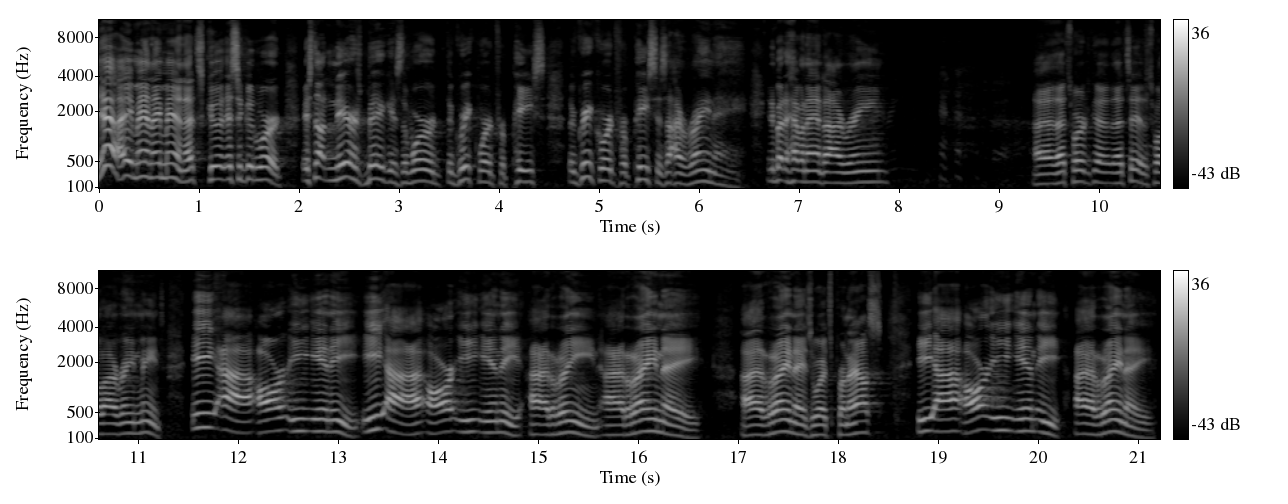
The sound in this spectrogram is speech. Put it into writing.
Yeah, amen, amen. That's good. It's a good word. It's not near as big as the word, the Greek word for peace. The Greek word for peace is irene. Anybody have an Aunt Irene? Uh, that's where uh, that's it. That's what Irene means. E I R E N E. E I R E N E. Irene. Irene. Irene is way it's pronounced. E I R E N E. Irene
